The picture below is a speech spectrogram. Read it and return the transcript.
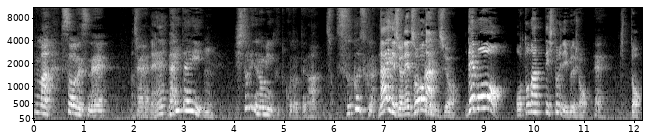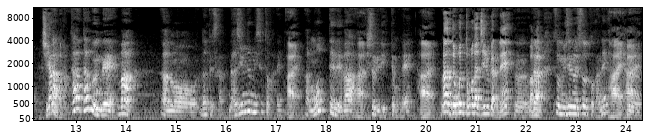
え まあそうですね。まあそうだね。ええ。大体うん。一人で飲みに行くことっていうのはすごい少ない。ないですよね。そうなんですよ。でも大人って一人で行くでしょ？えきっと。違えうのかた多分ねまああのなんていうんですか馴染みの店とかね。なはい。あ持ってれはい。ば一人で行ってもね、はい。まあどこに友達いるからね。うん、だからその店の人とかね。はいはい。うん。なん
